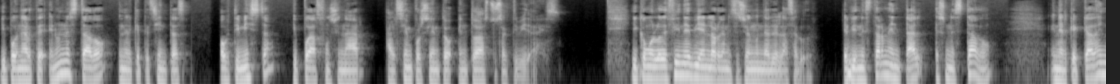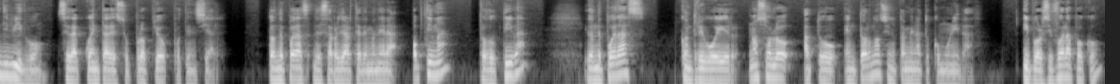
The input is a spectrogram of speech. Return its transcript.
y ponerte en un estado en el que te sientas optimista y puedas funcionar al 100% en todas tus actividades. Y como lo define bien la Organización Mundial de la Salud, el bienestar mental es un estado en el que cada individuo se da cuenta de su propio potencial, donde puedas desarrollarte de manera óptima productiva y donde puedas contribuir no solo a tu entorno, sino también a tu comunidad. Y por si fuera poco,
